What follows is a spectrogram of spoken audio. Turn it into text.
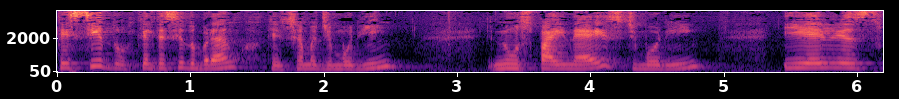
tecido, aquele tecido branco, que ele chama de morim, nos painéis de Morim, e eles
